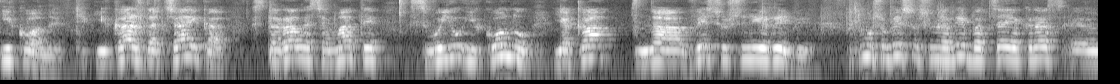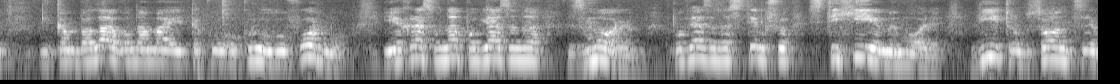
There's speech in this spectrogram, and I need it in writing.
ікони. І кожна чайка старалася мати свою ікону, яка на висушеній рибі. Тому що висушена риба це якраз е, камбала, вона має таку округлу форму, і якраз вона пов'язана з морем, пов'язана з тим, що стихіями моря, вітром, сонцем.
